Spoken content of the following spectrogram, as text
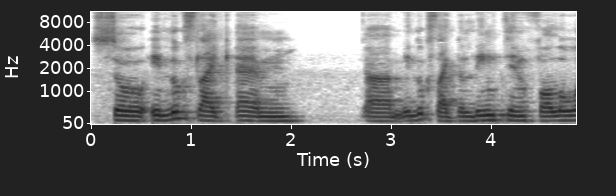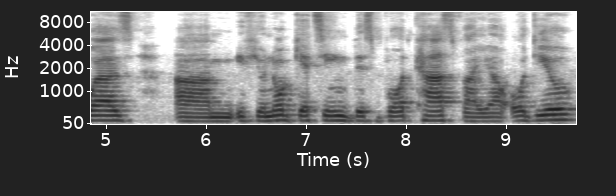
So it looks like um, um, it looks like the LinkedIn followers. Um, if you're not getting this broadcast via audio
